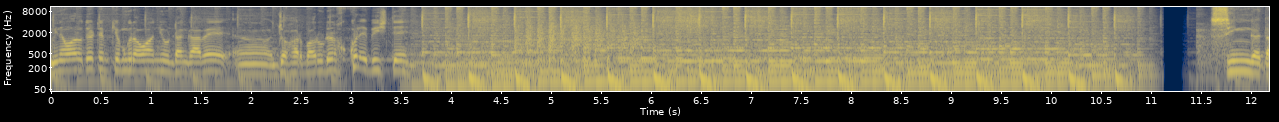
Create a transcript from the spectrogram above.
مینوالو دې ټیم کې موږ روان یو ډنګاوې جوهر بارو ډېر ښکلی بیچ دی څنګه د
